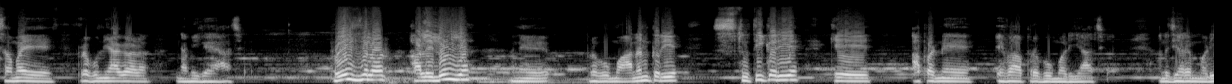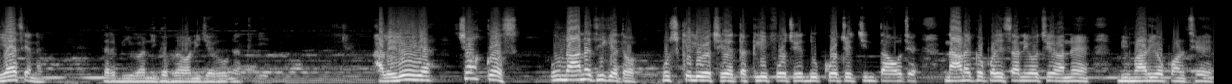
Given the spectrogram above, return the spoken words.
સમયે પ્રભુની આગળ નમી ગયા છે. પ્રેઝ ધ લોર્ડ હાલે અને પ્રભુમાં આનંદ કરીએ, સ્તુતિ કરીએ કે આપણને એવા પ્રભુ મળ્યા છે. અને જ્યારે મળ્યા છે ને, ત્યારે બીવાની ગભરાવાની જરૂર નથી. હાલે ચોક્કસ. હું ના નથી કહેતો. મુશ્કેલીઓ છે, તકલીફો છે, દુઃખો છે, ચિંતાઓ છે, નાણાકીય પરેશાનીઓ છે અને બીમારીઓ પણ છે,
